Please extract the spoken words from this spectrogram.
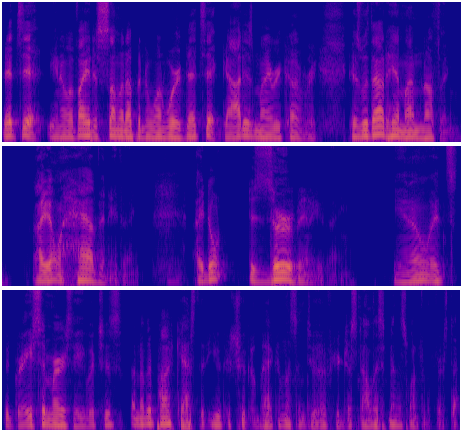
that's it. You know, if I had to sum it up into one word, that's it. God is my recovery. Because without Him, I'm nothing. I don't have anything. I don't deserve anything. You know, it's the grace and mercy, which is another podcast that you should go back and listen to if you're just now listening to this one for the first time.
